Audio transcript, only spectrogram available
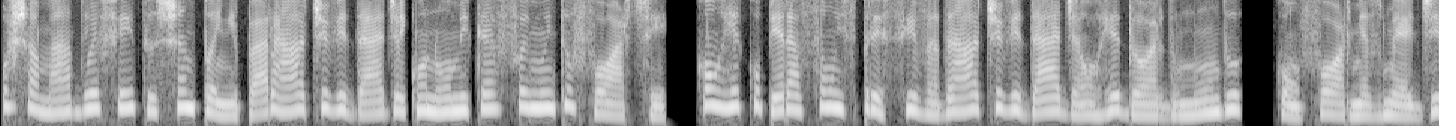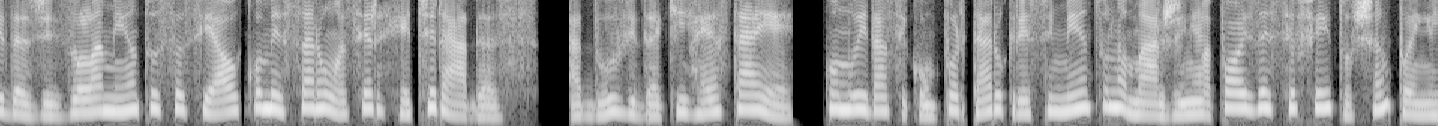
O chamado efeito champanhe para a atividade econômica foi muito forte, com recuperação expressiva da atividade ao redor do mundo, conforme as medidas de isolamento social começaram a ser retiradas. A dúvida que resta é: como irá se comportar o crescimento na margem após esse efeito champanhe?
